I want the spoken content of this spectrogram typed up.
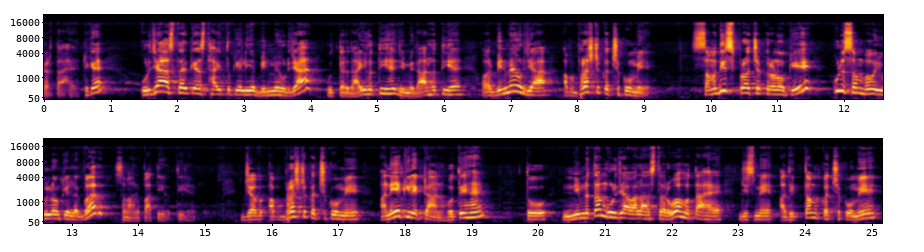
करता है, ठीक है? ऊर्जा स्तर के स्थायित्व के लिए विनिमय ऊर्जा उत्तरदायी होती है, जिम्मेदार होती है और विनिमय ऊर्जा अपभ्रष्ट कक्षकों में समदिश प्रचक्रणों के कुल संभव युगलों के लगभग समानुपाती होती है। जब अपभ्रष्ट कक्षकों में अनेक इलेक्ट्रॉन होते हैं तो निम्नतम ऊर्जा वाला स्तर वह होता है जिसमें अधिकतम कक्षकों में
